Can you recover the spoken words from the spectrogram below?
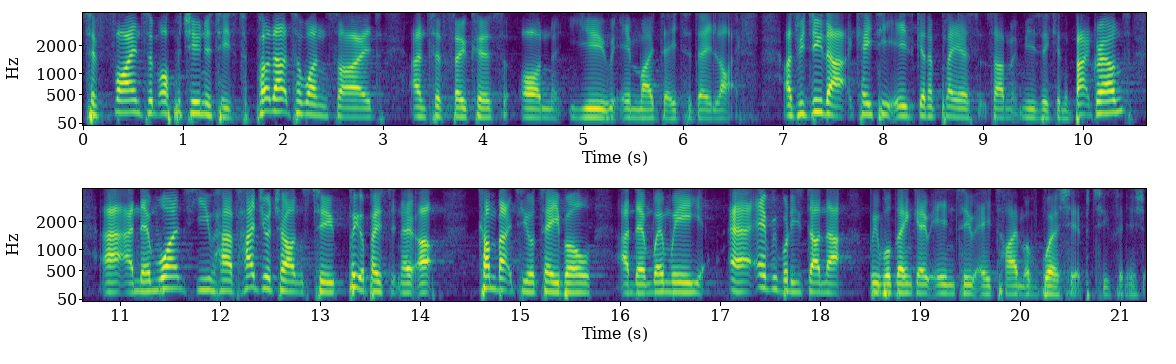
to find some opportunities to put that to one side and to focus on you in my day to day life. As we do that, Katie is going to play us some music in the background. Uh, and then once you have had your chance to put your post it note up, come back to your table. And then when we, uh, everybody's done that, we will then go into a time of worship to finish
